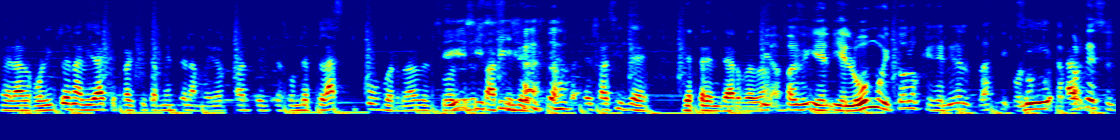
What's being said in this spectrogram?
el arbolito de Navidad, que prácticamente la mayor parte ahorita son de plástico, ¿verdad? Entonces sí, es fácil, sí, de, es fácil de, de prender, ¿verdad? Y, aparte- el, y el humo y todo lo que genera el plástico, ¿no? Porque aparte es- es-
